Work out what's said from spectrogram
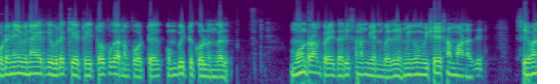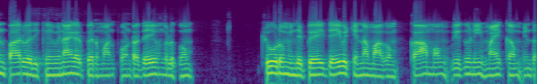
உடனே விநாயகருக்கு விளக்கேற்றி தோப்புக்காரணம் போட்டு கும்பிட்டு கொள்ளுங்கள். மூன்றாம் பிறை தரிசனம் என்பது மிகவும் விசேஷமானது. சிவன் பார்வதிக்கு விநாயகர் பெருமான் போன்ற தெய்வங்களுக்கும் சூடும் இந்த பிறை தெய்வ சின்னமாகும். காமம் வெகுனி மயக்கம் இந்த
